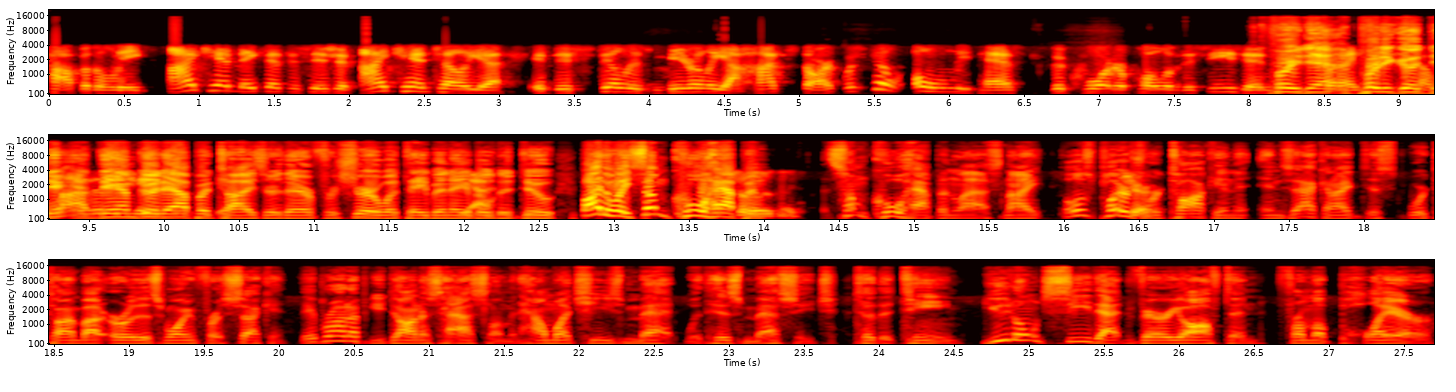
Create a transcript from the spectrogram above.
top of the league. I can't make that decision. I can't tell you if this still is merely a hot start. We're still only past the quarter pole of the season. Pretty, da- but I pretty good, a da- lot of damn good appetizer there for sure. What they've been able Yeah. to do. By the way, something cool happened. Absolutely. Something cool happened last night. Those players Sure. were talking, and Zach and I just were talking about earlier this morning for a second. They brought up Udonis Haslem and how much he's met with his message to the team. You don't see that very often from a player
